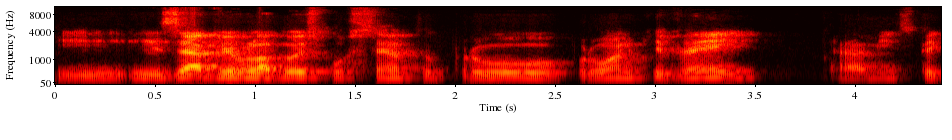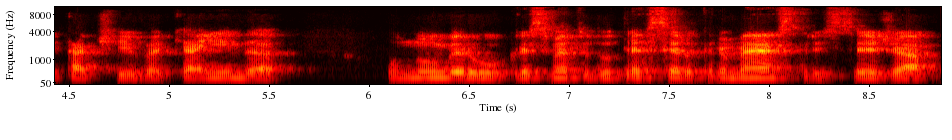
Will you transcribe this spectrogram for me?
e, e 0,2% para o ano que vem. A minha expectativa é que ainda o número, o crescimento do terceiro trimestre seja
